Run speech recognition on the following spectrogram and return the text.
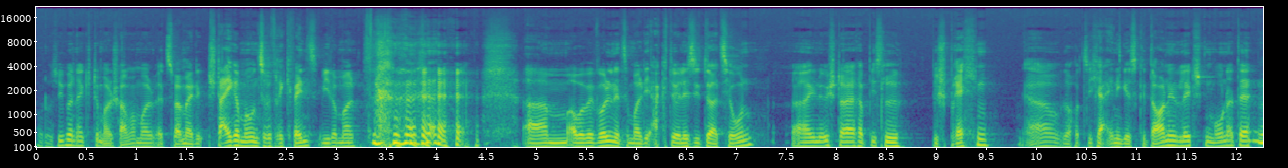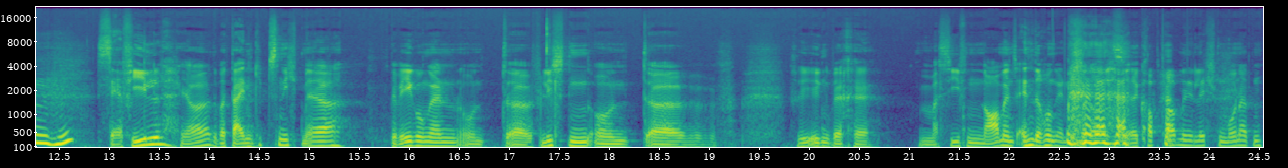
oder das übernächste Mal, schauen wir mal. Jetzt wir, steigern wir unsere Frequenz wieder mal. ähm, aber wir wollen jetzt mal die aktuelle Situation äh, in Österreich ein bisschen besprechen. Ja, da hat sich ja einiges getan in den letzten Monaten. Sehr viel. Ja, die Parteien gibt es nicht mehr. Bewegungen und äh, Listen und äh, so irgendwelche massiven Namensänderungen, die wir jetzt, äh, gehabt haben in den letzten Monaten.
